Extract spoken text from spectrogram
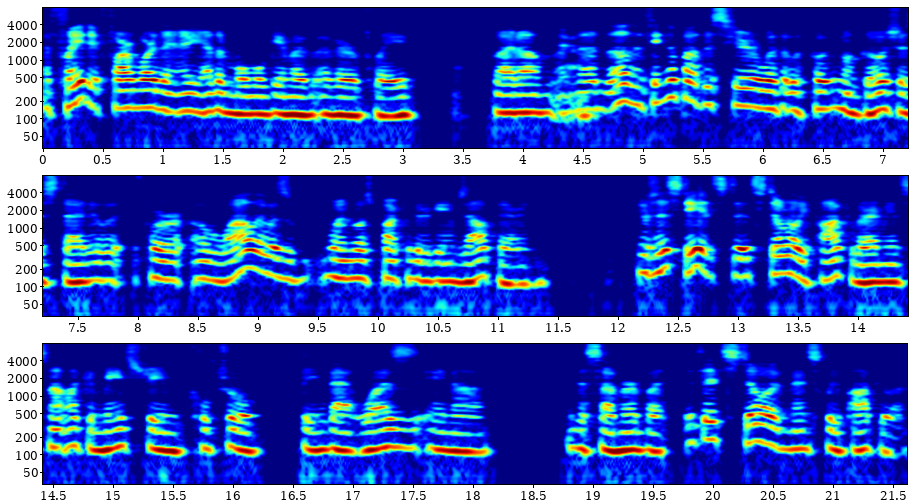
I've played it far more than any other mobile game I've, I've ever played. But um, Yeah. another thing about this year with with Pokemon Go is just that it was, for a while it was one of the most popular games out there, and you know to this day it's it's still really popular. I mean, it's not like a mainstream cultural thing that was in uh in the summer, but it's it's still immensely popular.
